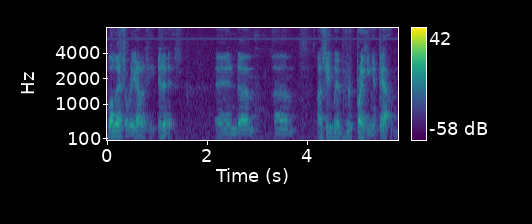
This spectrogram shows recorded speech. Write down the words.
well, that's a reality. It is. And um, um, I said, we're just breaking it down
